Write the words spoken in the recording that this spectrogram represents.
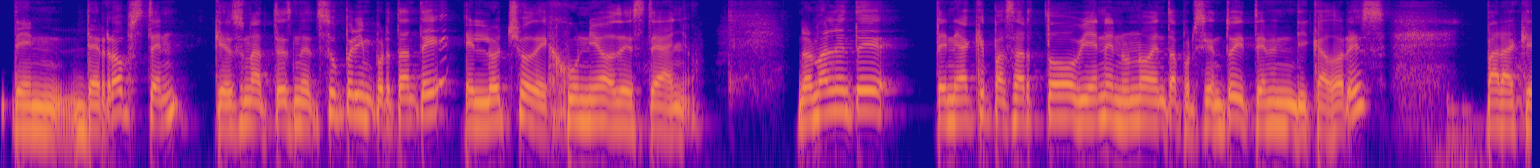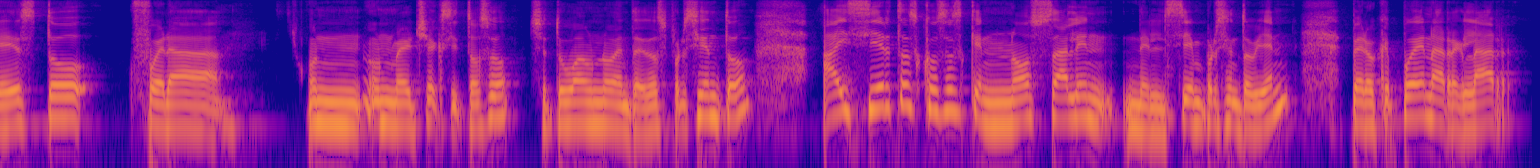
de, de Robsten, que es una testnet súper importante, el 8 de junio de este año. Normalmente tenía que pasar todo bien en un 90% y tienen indicadores para que esto fuera un, un merch exitoso, se tuvo a un 92%. Hay ciertas cosas que no salen del 100% bien, pero que pueden arreglar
